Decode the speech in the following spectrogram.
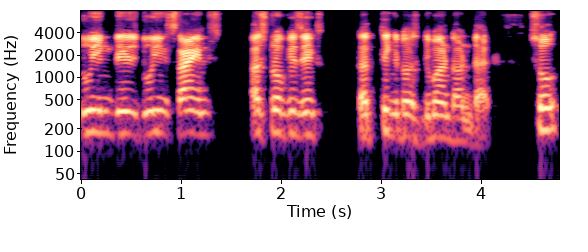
doing this, doing science, astrophysics. I think it was demand on that. So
